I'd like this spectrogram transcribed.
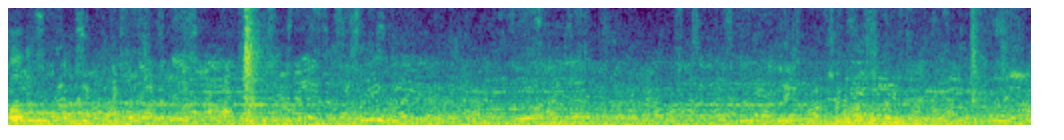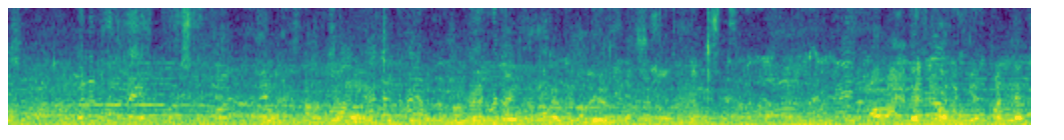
All right, let's go. Let's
